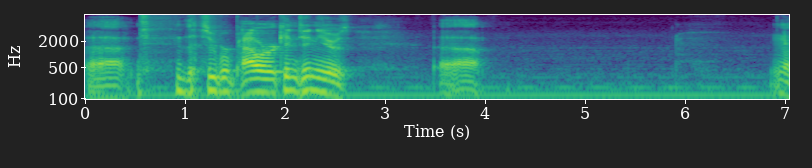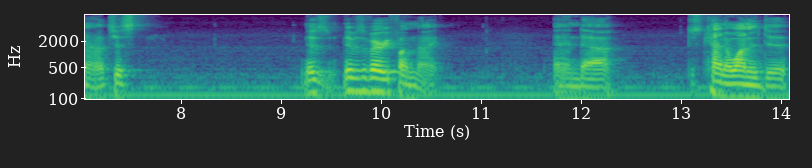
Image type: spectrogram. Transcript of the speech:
Uh, the superpower continues. Uh, yeah, it just it was it was a very fun night, and uh, just kind of wanted to.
